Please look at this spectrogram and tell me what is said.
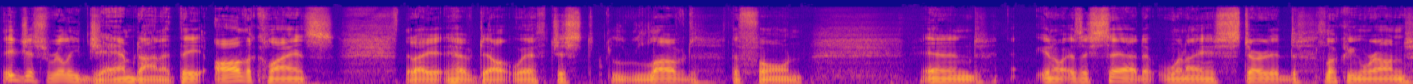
they just really jammed on it. They all the clients that I have dealt with just loved the phone, and you know, as I said, when I started looking around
